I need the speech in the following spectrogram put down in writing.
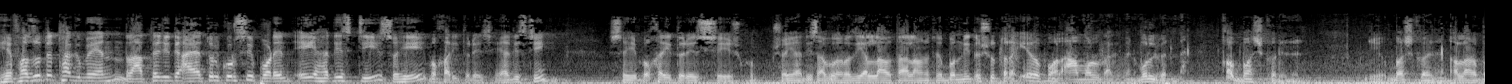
হেফাজতে থাকবেন। রাতে যদি আয়াতুল কুরসি পড়েন, এই হাদিসটি সহি বখারিত রয়েছে। হাদিসটি সহি বখারিত রয়েছে। সহি হাদিস। আবু রাজি আল্লাহ বর্ণিত। সুতরাং এরকম আমল রাখবেন, বলবেন না। অভ্যাস করে নেন। জি অভ্যাস করে নেন আল্লাহ রব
